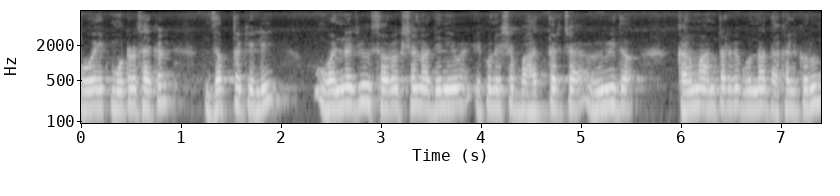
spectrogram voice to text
व एक मोटरसायकल जप्त केली. वन्यजीव संरक्षण अधिनियम एकोणीसशे बहात्तरच्या विविध कलमांतर्गत गुन्हा दाखल करून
